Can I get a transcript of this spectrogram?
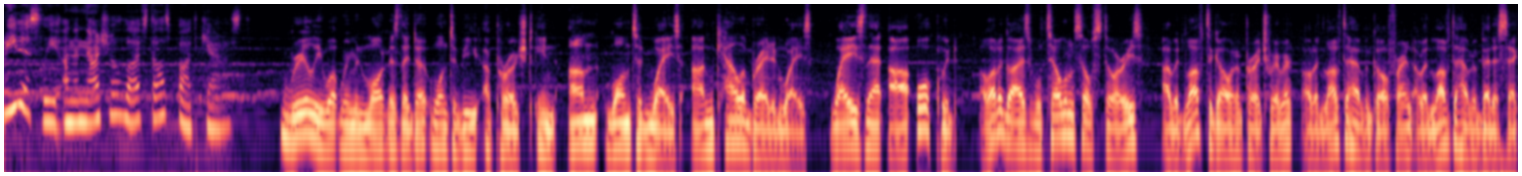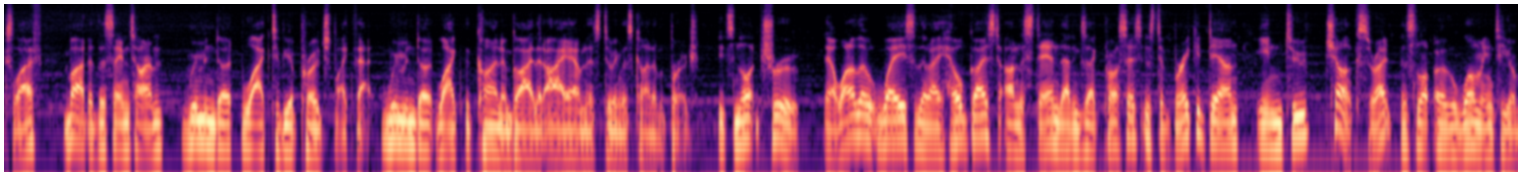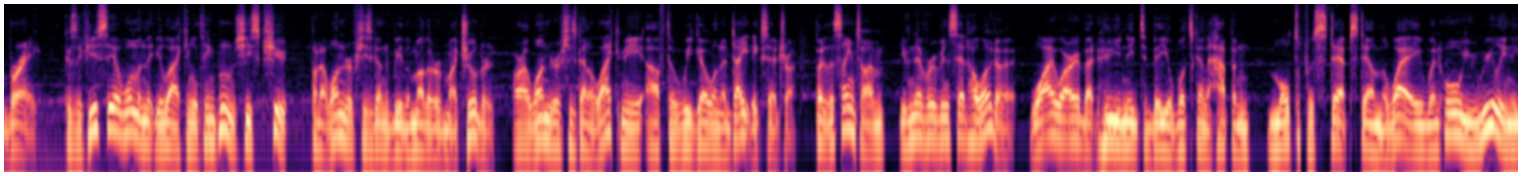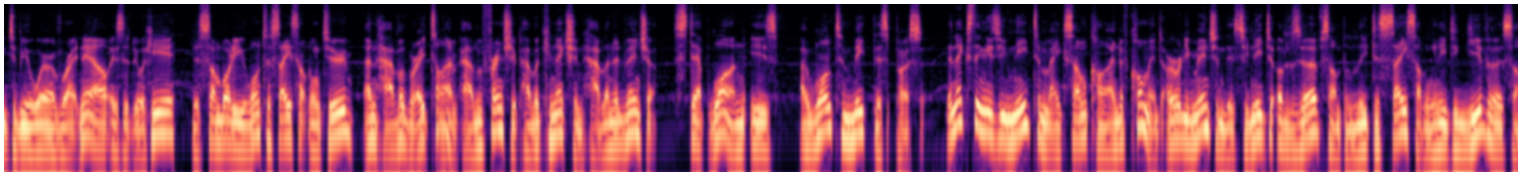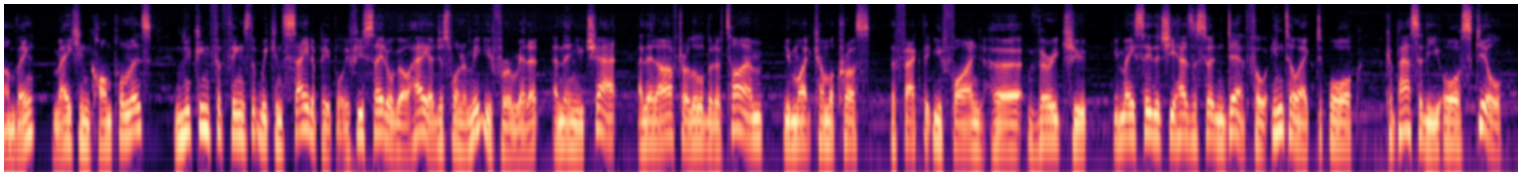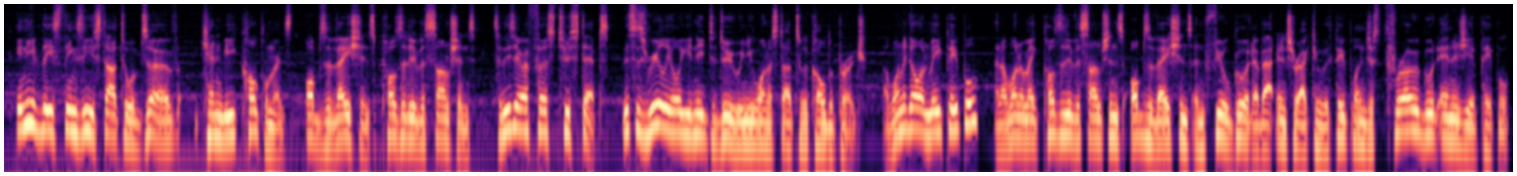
Previously on the Natural Lifestyles Podcast. Really, what women want is they don't want to be approached in unwanted ways, uncalibrated ways, ways that are awkward. A lot of guys will tell themselves stories. I would love to go and approach women. I would love to have a girlfriend. I would love to have a better sex life. But at the same time, women don't like to be approached like that. Women don't like the kind of guy that I am that's doing this kind of approach. It's not true. Now, one of the ways that I help guys to understand that exact process is to break it down into chunks, right? It's not overwhelming to your brain. Because if you see a woman that you like and you think, hmm, she's cute, but I wonder if she's going to be the mother of my children, or I wonder if she's going to like me after we go on a date, etc. But at the same time, you've never even said hello to her. Why worry about who you need to be or what's going to happen multiple steps down the way when all you really need to be aware of right now is that you're here, there's somebody you want to say something to, and have a great time, have a friendship, have a connection, have an adventure. Step one is I want to meet this person. The next thing is you need to make some kind of comment. I already mentioned this. You need to observe something, you need to say something, you need to give her something, making compliments, looking for things that we can say to people. If you say to a girl, hey, I just want to meet you for a minute, and then you chat, and then after a little bit of time, you might come across the fact that you find her very cute. You may see that she has a certain depth or intellect or capacity or skill any of these things that you start to observe can be compliments, observations, positive assumptions. So these are our first two steps. This is really all you need to do when you want to start to a cold approach. I want to go and meet people and I want to make positive assumptions, observations, and feel good about interacting with people and just throw good energy at people.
